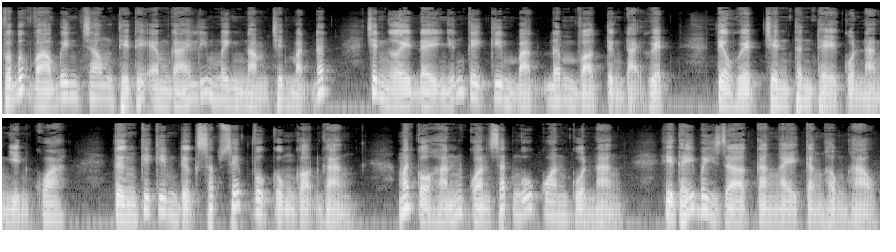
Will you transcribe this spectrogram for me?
Vừa bước vào bên trong thì thấy em gái Lý Minh nằm trên mặt đất, trên người đầy những cây kim bạc đâm vào từng đại huyệt. Tiểu huyệt trên thân thể của nàng nhìn qua, từng cây kim được sắp xếp vô cùng gọn gàng. Mắt của hắn quan sát ngũ quan của nàng, thì thấy bây giờ càng ngày càng hồng hào,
